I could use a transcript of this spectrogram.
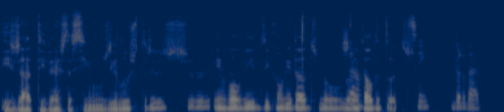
e já tiveste assim uns ilustres eh, envolvidos e convidados no, no. Natal de todos. Sim, verdade.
